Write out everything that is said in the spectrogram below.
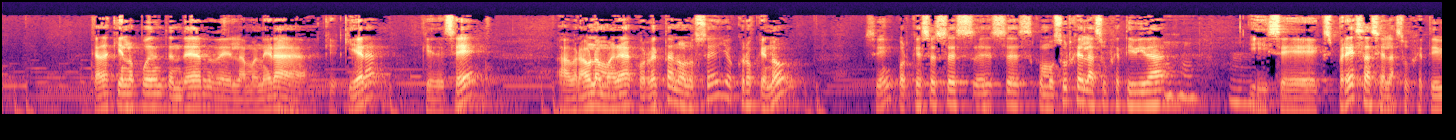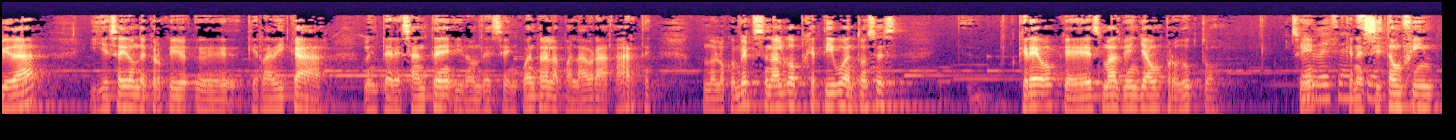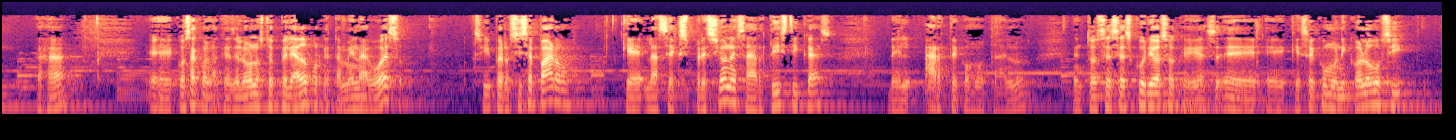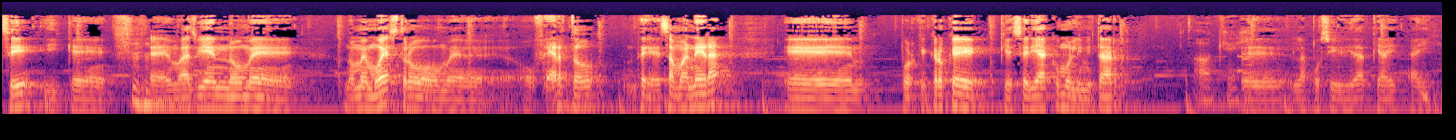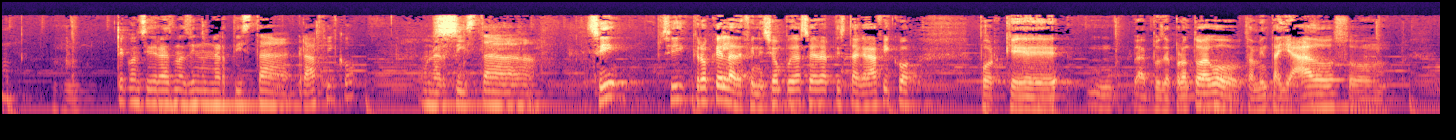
Cada quien lo puede entender de la manera que quiera, que desee. ¿Habrá una manera correcta? No lo sé, yo creo que no. ¿Sí? Porque eso es, es- es- es como surge la subjetividad y se expresa hacia la subjetividad y es ahí donde creo que, eh, que radica lo interesante y donde se encuentra la palabra arte. Cuando lo conviertes en algo objetivo, entonces creo que es más bien ya un producto, ¿sí? Que necesita un fin, Ajá. Eh, cosa con la que desde luego no estoy peleado porque también hago eso, sí, pero sí separo que las expresiones artísticas del arte como tal, ¿no? Entonces es curioso que, es, eh, eh, que soy comunicólogo, sí, sí, y que eh, más bien no me, no me muestro o me oferto de esa manera, eh, porque creo que, que sería como limitar Ok. eh, la posibilidad que hay ahí. ¿Te consideras más bien un artista gráfico? ¿Un artista Sí, sí, creo que la definición puede ser artista gráfico porque mm, pues de pronto hago también tallados o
